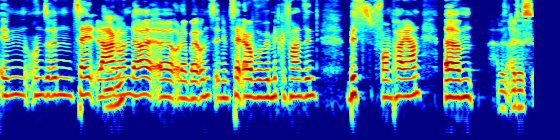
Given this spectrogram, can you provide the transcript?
in unseren Zeltlagern Mhm. da äh, oder bei uns in dem Zeltlager, wo wir mitgefahren sind, bis vor ein paar Jahren. Ähm, Alles altes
